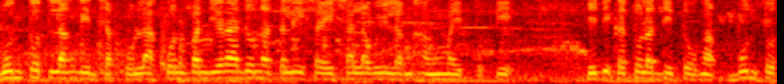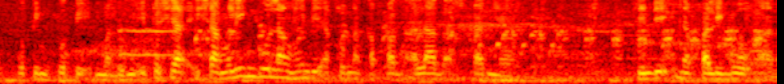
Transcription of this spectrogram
buntot lang din sa pula. Kung bandirado na talisay, sa lawi lang ang may puti. Hindi katulad nito nga buntot puting-puti madumi. Ito siya isang linggo lang hindi ako nakapag-alaga sa kanya. Hindi napaliguan.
